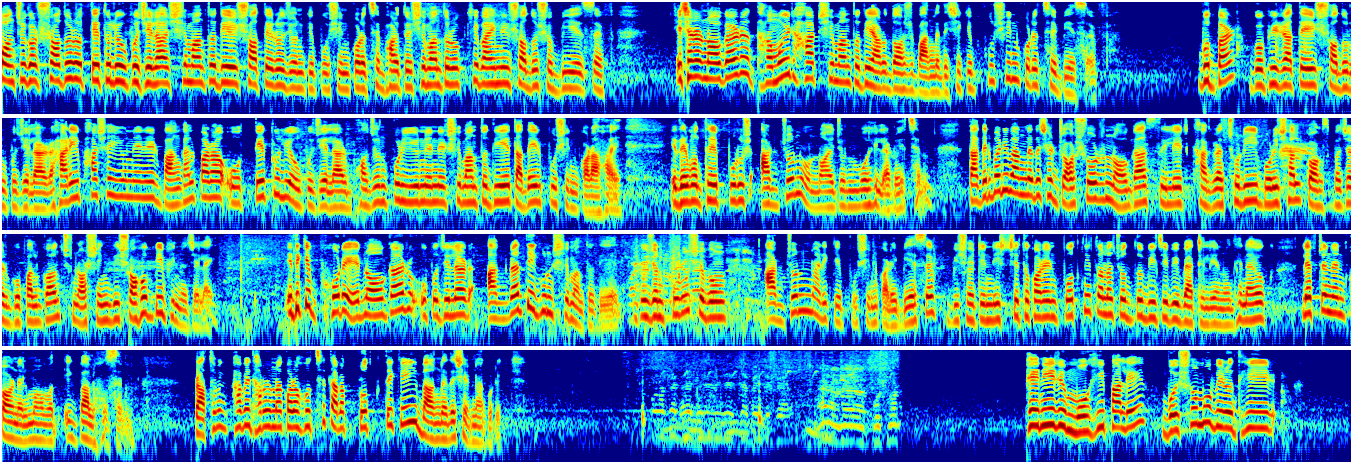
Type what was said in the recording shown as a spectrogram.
পঞ্চগড় সদর ও তেঁতুলিয়া উপজেলা সীমান্ত দিয়ে সতেরো জনকে পুশিন করেছে ভারতীয় সীমান্তরক্ষী বাহিনীর সদস্য বিএসএফ। এছাড়া নওগাঁর ধামইরহাট সীমান্ত দিয়ে আরও দশ বাংলাদেশিকে পুশিন করেছে বিএসএফ। বুধবার গভীর রাতে সদর উপজেলার হারিভাষা ইউনিয়নের বাঙ্গালপাড়া ও তেঁতুলিয়া উপজেলার ভজনপুর ইউনিয়নের সীমান্ত দিয়ে তাদের পুশিন করা হয়। এদের মধ্যে পুরুষ আটজন ও নয়জন মহিলা রয়েছেন। তাদের বাড়ি বাংলাদেশের যশোর, নওগাঁ, সিলেট, খাগড়াছড়ি, বরিশাল, কক্সবাজার, গোপালগঞ্জ, নরসিংদী সহ বিভিন্ন জেলায়। এদিকে ভোরে নওগাঁর উপজেলার আগ্রা দ্বিগুণ সীমান্ত দিয়ে দুজন পুরুষ এবং আটজন নারীকে পুশিন করে বিএসএফ। বিষয়টি নিশ্চিত করেন পত্নীতলা চোদ্দ বিজেপি ব্যাটালিয়ন অধিনায়ক লেফটেন্যান্ট কর্নেল মোহাম্মদ ইকবাল হোসেন। প্রাথমিকভাবে ধারণা করা হচ্ছে তারা প্রত্যেকেই বাংলাদেশের নাগরিক। ফেনীর মহিপালে বৈষম্য বিরোধীর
